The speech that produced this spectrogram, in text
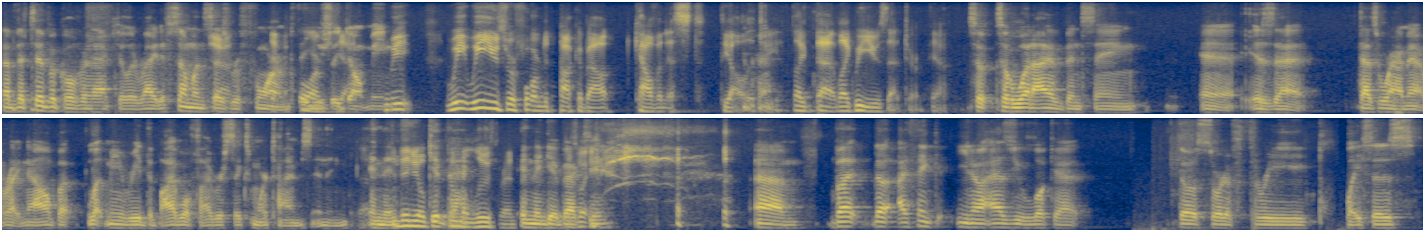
of the typical vernacular, right? If someone says Yeah. reformed, Yeah, they usually yeah. don't mean we we we use reform to talk about Calvinist theology, Okay. like that. Like we use that term. Yeah. So, so what I have been saying uh, is that that's where I'm at right now. But let me read the Bible five or six more times, and then and then, you'll get back, a Lutheran. and then get back to you. um, but the, I think you know as you look at those sort of three places,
